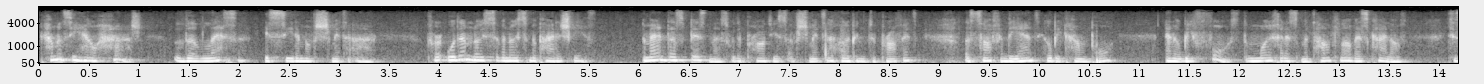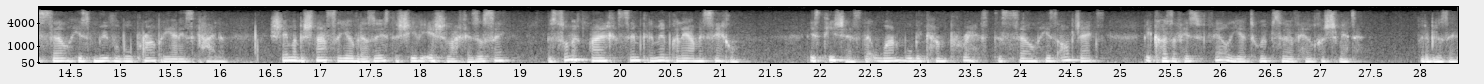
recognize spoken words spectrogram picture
Come and see how harsh the lesser is sedum of Shemitah are. For udam noisa v'noisa mepare shviz. A man does business with the produce of Shemitah, hoping to profit. Lasaf in the end, he'll become poor and will be forced, Moicheres Metaltlov as Kailov, to sell his movable property and his Kailov. Shema Beshnasa Yover Azois the Shivi Ishalach Ezuse, Besumich Laich Sim Kremim Kalea Mesechu. This teaches that one will become pressed to sell his objects because of his failure to observe Hilchas Shmita. For the Bluzet,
